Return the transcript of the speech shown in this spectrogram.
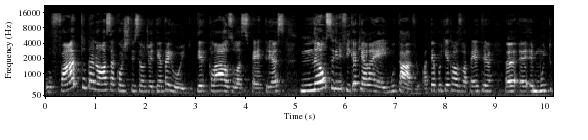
o fato da nossa Constituição de 88 ter cláusulas pétreas não significa que ela é imutável, até porque a cláusula pétrea uh, é, é muito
